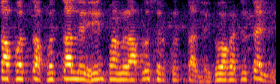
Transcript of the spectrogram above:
चापत चापत चाललंय हे पांगळं आपलं सरकत चाललंय. दोघाचं चालले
